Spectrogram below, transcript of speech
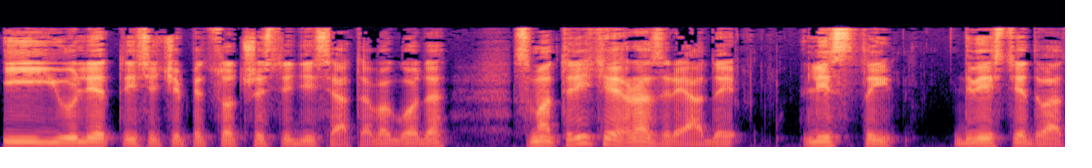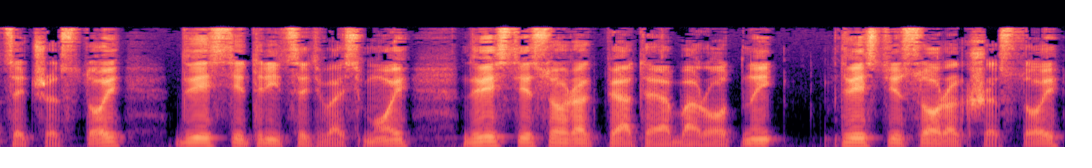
и июле 1560 года. Смотрите разряды. Листы 226, 238, 245 оборотный, 246,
